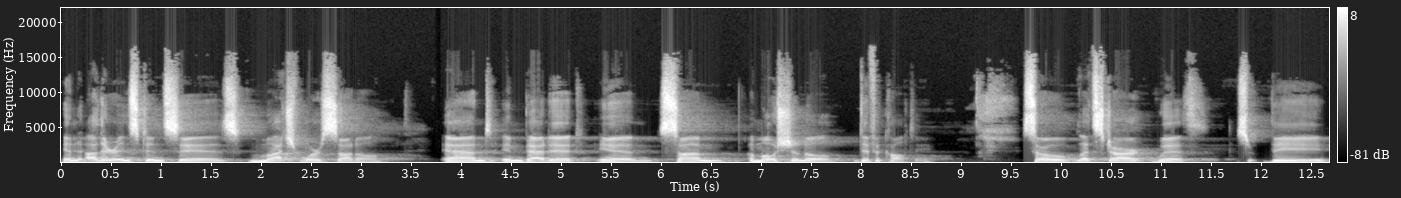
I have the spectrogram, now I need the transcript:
in other instances, much more subtle and embedded in some emotional difficulty. So let's start with the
